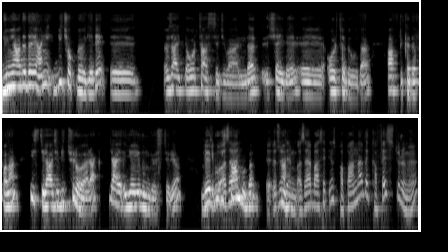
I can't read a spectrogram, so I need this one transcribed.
dünyada da yani birçok bölgede e, özellikle Orta Asya civarında e, şeyde e, Orta Doğu'da Afrika'da falan istilacı bir tür olarak yay, yayılım gösteriyor. Peki Ve bu, bu İstanbul'da e, özür dilerim az evvel bahsettiğiniz papağanlar da kafes türü mü?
